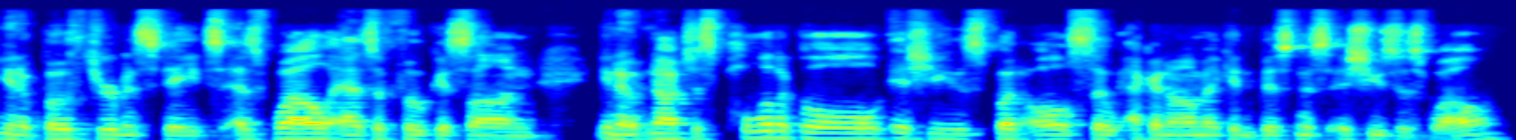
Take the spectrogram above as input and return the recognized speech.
you know both german states as well as a focus on you know not just political issues but also economic and business issues as well.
